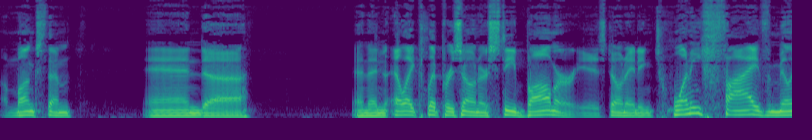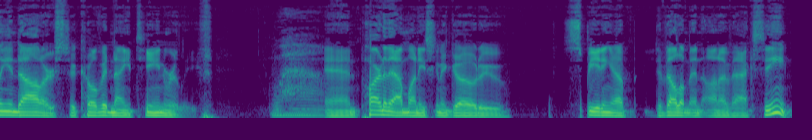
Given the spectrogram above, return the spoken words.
amongst them, and. And then LA Clippers owner Steve Ballmer is donating $25 million to COVID 19 relief. Wow. And part of that money is going to go to speeding up development on a vaccine.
